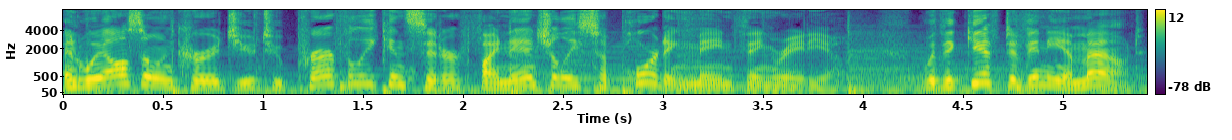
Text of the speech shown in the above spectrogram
And we also encourage you to prayerfully consider financially supporting Main Thing Radio. With a gift of any amount,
